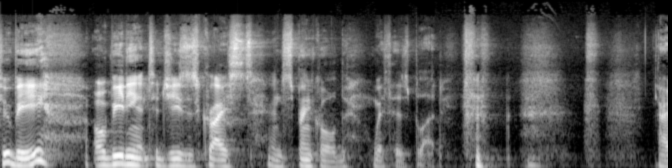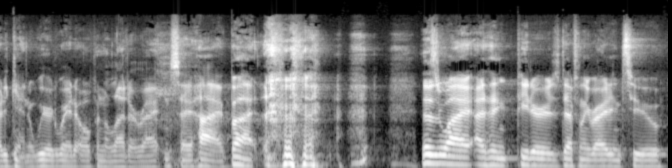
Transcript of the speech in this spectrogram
To be obedient to Jesus Christ and sprinkled with his blood. All right, again, a weird way to open a letter, right? And say hi, but this is why I think Peter is definitely writing to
